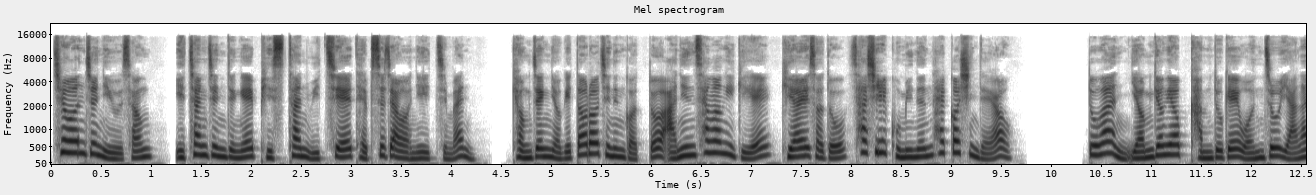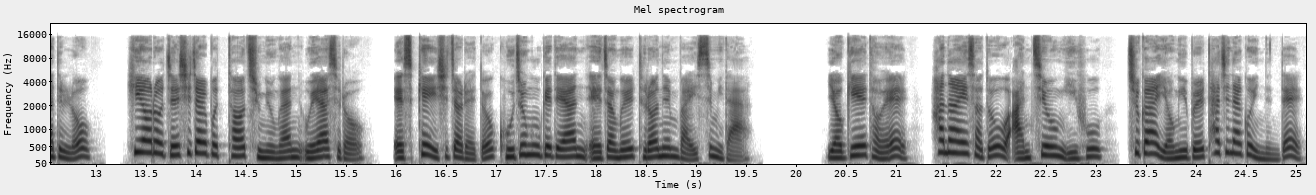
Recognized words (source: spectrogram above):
최원준, 이우성, 이창진 등의 비슷한 위치의 depth 자원이 있지만 경쟁력이 떨어지는 것도 아닌 상황이기에 기아에서도 사실 고민은 할 것인데요. 또한 염경엽 감독의 원조 양아들로 히어로즈 시절부터 중용한 외야수로 SK 시절에도 고종욱에 대한 애정을 드러낸 바 있습니다. 여기에 더해 하나에서도 안치홍 이후 추가 영입을 타진하고 있는데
